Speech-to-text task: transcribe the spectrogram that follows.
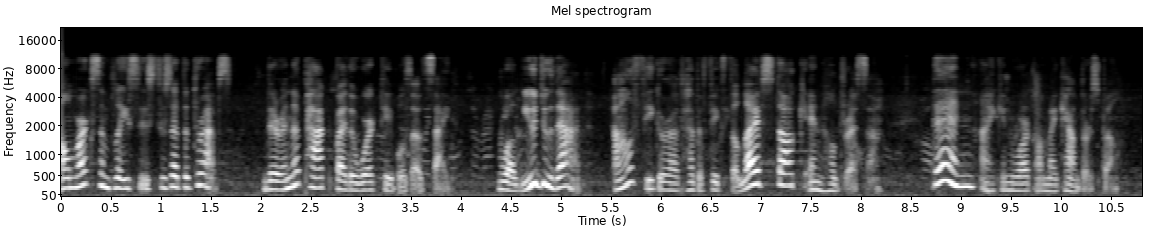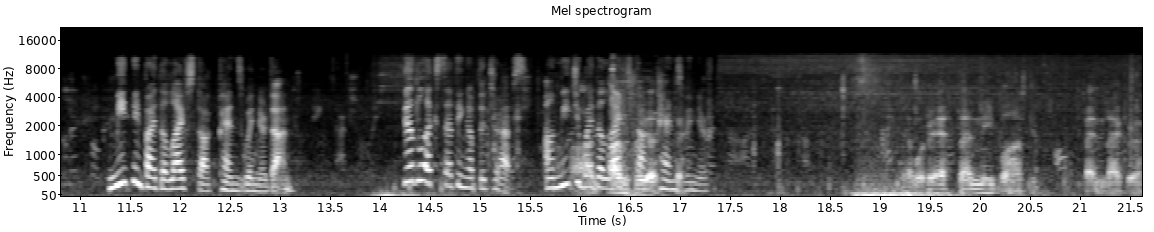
I'll mark some places to set the traps. They're in a pack by the work tables outside. While you do that, I'll figure out how to fix the livestock and Heldressa. Then I can work on my counterspell. Meet me by the livestock pens when you're done. Good luck setting up the traps. I'll meet you by the livestock pens when you're... Tää voi räjähtää niin pahasti pännääköä.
